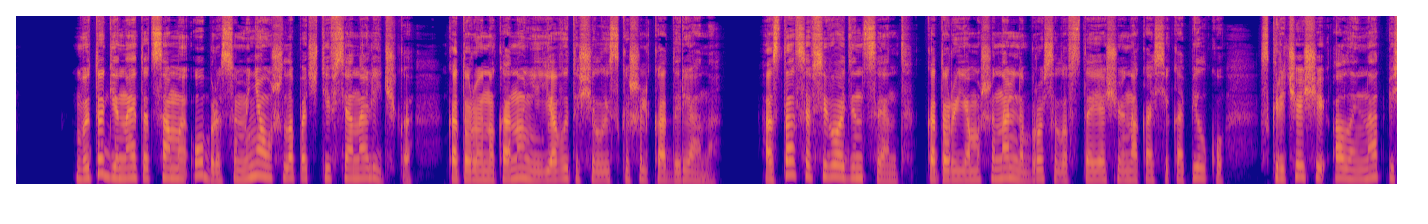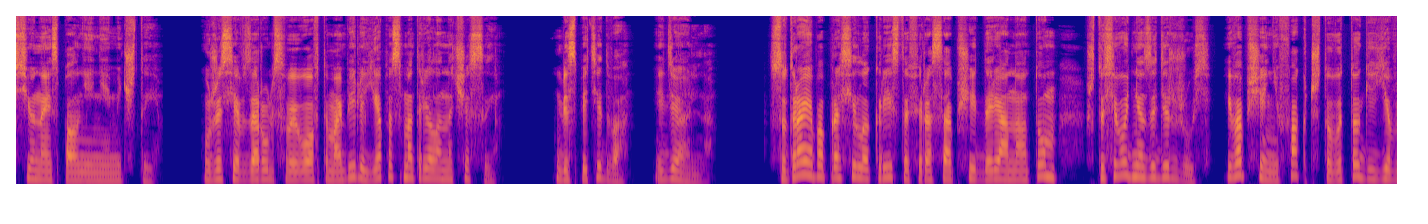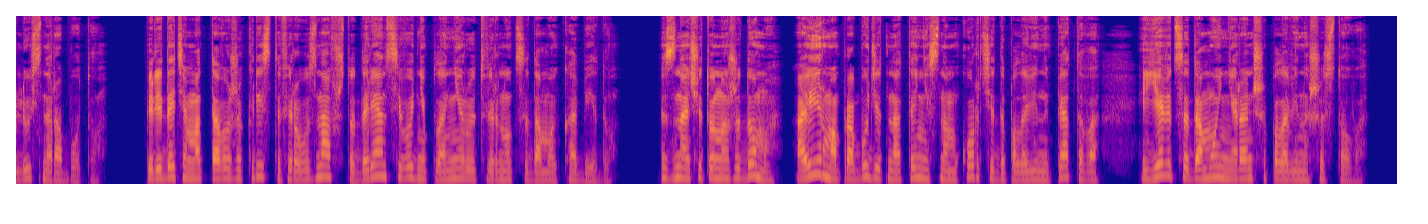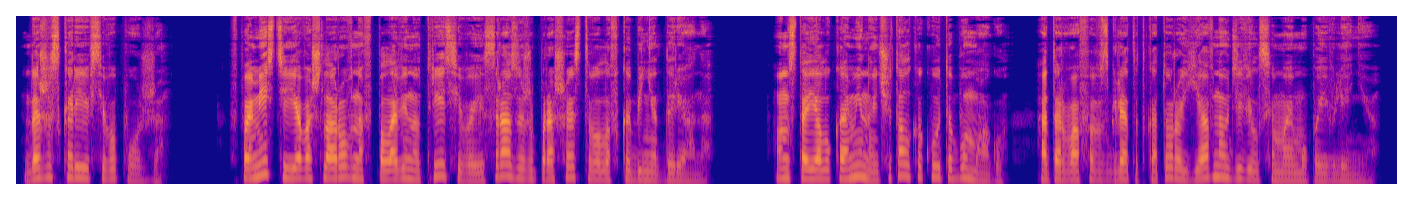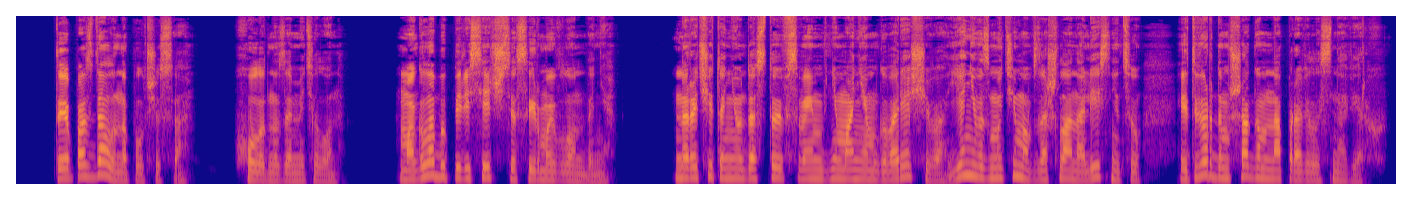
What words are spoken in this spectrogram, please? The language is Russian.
В итоге на этот самый образ у меня ушла почти вся наличка, которую накануне я вытащила из кошелька Дариана. Остался всего один цент, который я машинально бросила в стоящую на кассе копилку с кричащей алой надписью на исполнение мечты. Уже сев за руль своего автомобиля, я посмотрела на часы. Без пяти два. Идеально. С утра я попросила Кристофера сообщить Дариану о том, что сегодня задержусь, и вообще не факт, что в итоге явлюсь на работу. Перед этим от того же Кристофера узнав, что Дариан сегодня планирует вернуться домой к обеду. Значит, он уже дома, а Ирма пробудет на теннисном корте до половины пятого и явится домой не раньше половины шестого. Даже, скорее всего, позже. В поместье я вошла ровно в половину третьего и сразу же прошествовала в кабинет Дариана. Он стоял у камина и читал какую-то бумагу, оторвав взгляд от которой явно удивился моему появлению. «Ты опоздала на полчаса», — холодно заметил он. «Могла бы пересечься с Ирмой в Лондоне». Нарочито не удостоив своим вниманием говорящего, я невозмутимо взошла на лестницу и твердым шагом направилась наверх.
